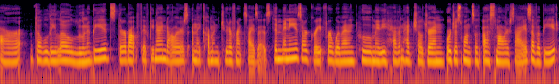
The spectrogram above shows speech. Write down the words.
are the LELO Luna beads. They're about $59 and they come in two different sizes. The minis are great for women who maybe haven't had children or just wants a, a smaller size of a bead.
